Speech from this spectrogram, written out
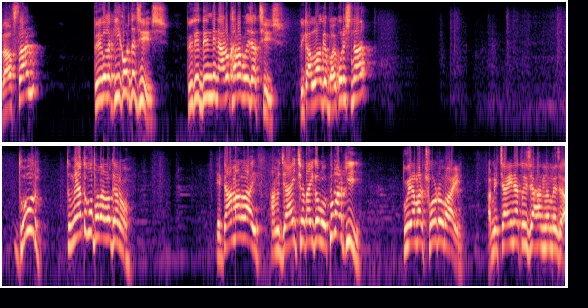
রাফসান তুই এগুলো কি করতেছিস? তুই তুই দিন দিন আরও খারাপ হয়ে যাচ্ছিস। তুই কি আল্লাহকে ভয় করিস না? ধুর তুমি এত কথা বলো কেন? এটা আমার লাইফ আমি যা ইচ্ছা তাই করব। তোমার কি? তুই আমার ছোট ভাই আমি চাই না তুই জাহান নামে যা।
